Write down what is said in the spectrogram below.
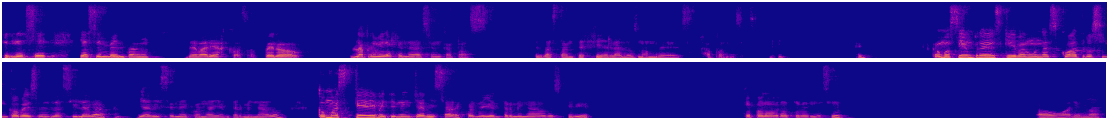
no sé, ya se inventan de varias cosas, pero la primera generación capaz es bastante fiel a los nombres japoneses. Como siempre, escriban unas cuatro o cinco veces la sílaba y avísenme cuando hayan terminado. ¿Cómo es que me tienen que avisar cuando hayan terminado de escribir? ¿Qué palabra te ven decir? 終わりまし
